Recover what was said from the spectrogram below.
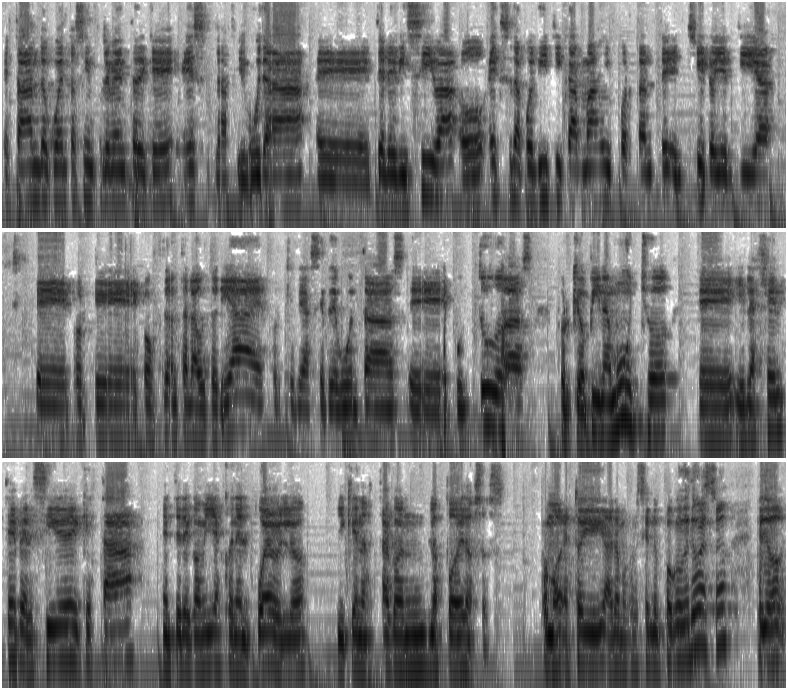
está dando cuenta simplemente de que es la figura eh, televisiva o extrapolítica más importante en Chile hoy en día eh, porque confronta a las autoridades, porque le hace preguntas eh, puntudas, porque opina mucho eh, y la gente percibe que está, entre comillas, con el pueblo y que no está con los poderosos. Como estoy a lo mejor siendo un poco grueso, pero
